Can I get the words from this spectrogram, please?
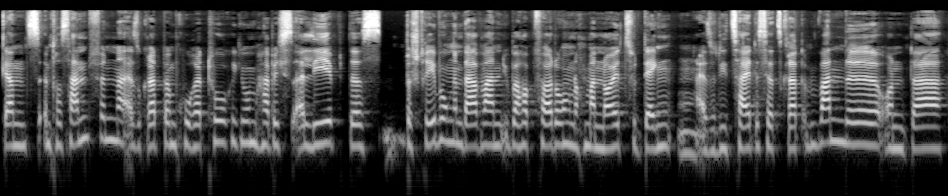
ganz interessant finde. Also gerade beim Kuratorium habe ich es erlebt, dass Bestrebungen da waren, überhaupt Förderung nochmal neu zu denken. Also die Zeit ist jetzt gerade im Wandel und da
